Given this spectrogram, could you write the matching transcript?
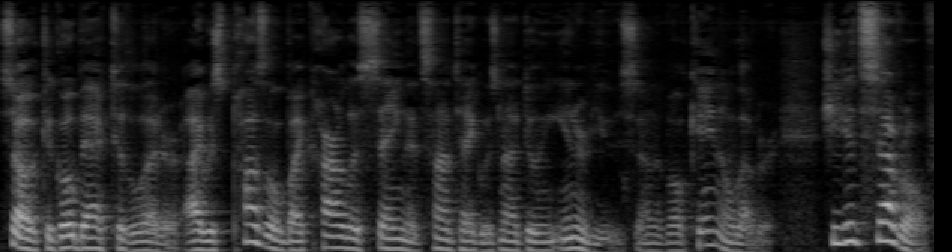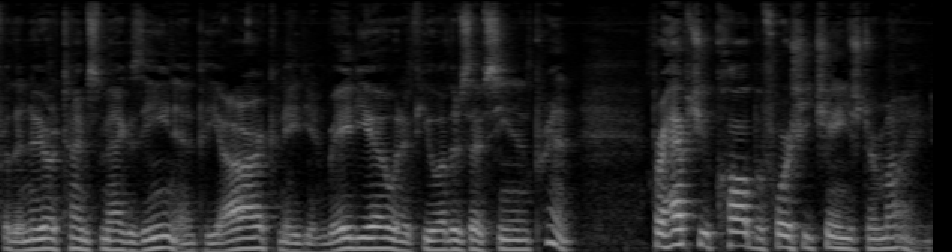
So, to go back to the letter, I was puzzled by Carla's saying that Sontag was not doing interviews on the volcano lover. She did several for the New York Times Magazine, NPR, Canadian Radio, and a few others I've seen in print. Perhaps you called before she changed her mind.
